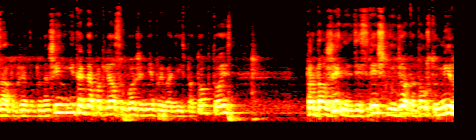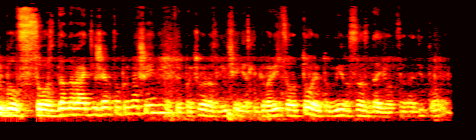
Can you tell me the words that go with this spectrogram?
запах жертвоприношения и тогда поклялся больше не приводить потоп. То есть продолжение, здесь речь не идет о том, что мир был создан ради жертвоприношения. Это большое различие. Если говорится о Торе, то мир создается ради Торы.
